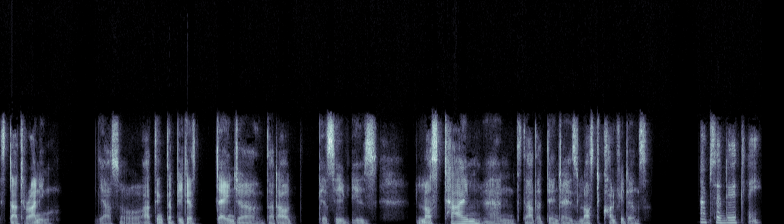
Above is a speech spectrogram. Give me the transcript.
start running. Yeah, so I think the biggest danger that I would perceive is lost time, and the other danger is lost confidence. Absolutely.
